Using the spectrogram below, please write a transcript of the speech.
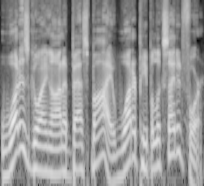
What is going on at Best Buy? What are people excited for?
